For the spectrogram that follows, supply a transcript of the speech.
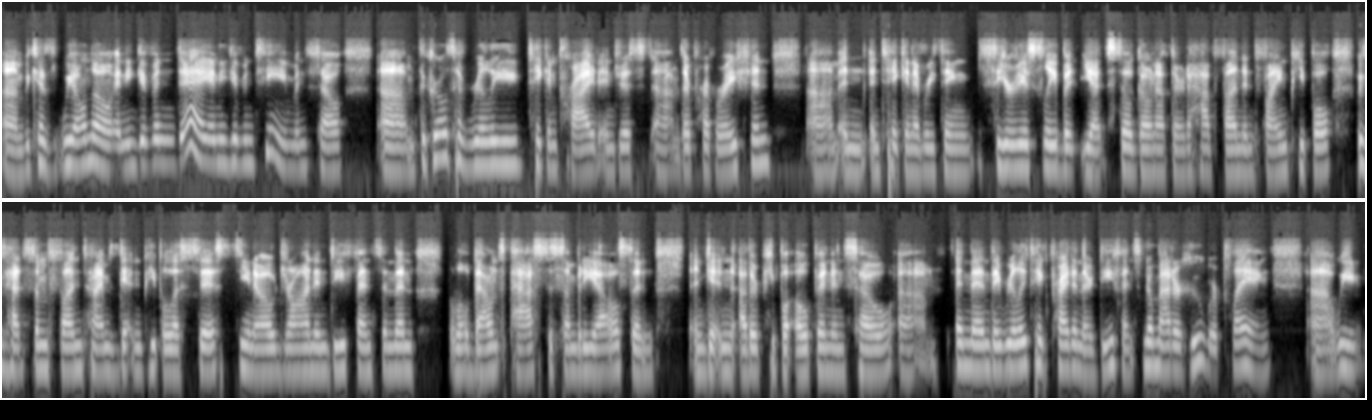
um, because we all know any given day, any given team. And so um, the girls have really taken pride in just um, their preparation um, and, and taken everything seriously, but yet still going out there to have fun and find people. We've had some fun times getting people assists, you know, drawn in defense, and then a little bounce pass to somebody else and and getting other people open. And so um, and then they really take pride in their defense, no matter who we're playing. Uh, we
